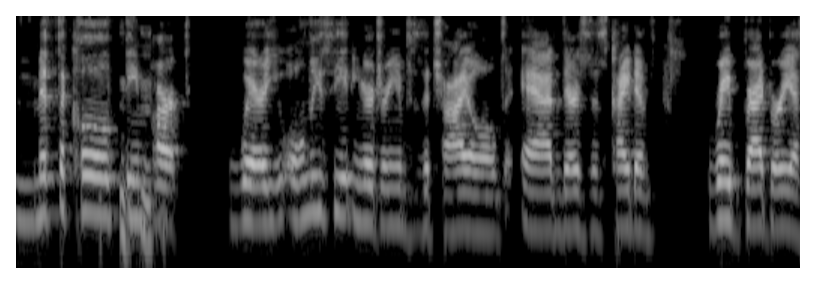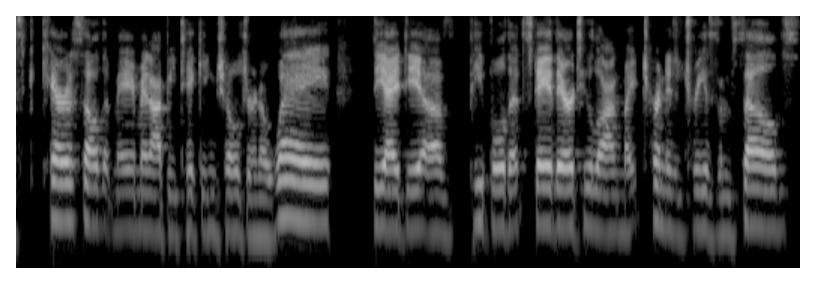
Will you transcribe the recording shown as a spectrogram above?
mythical theme park where you only see it in your dreams as a child, and there's this kind of Ray Bradbury esque carousel that may or may not be taking children away. The idea of people that stay there too long might turn into trees themselves.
